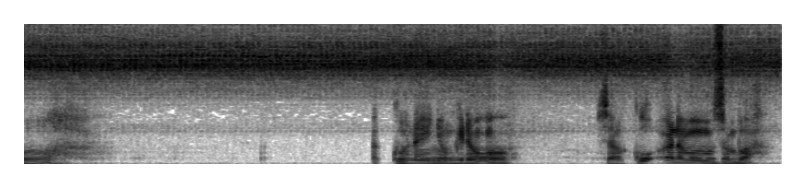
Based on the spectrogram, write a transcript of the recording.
Oh. Ako na inyong ginoo. Sa ako na mo masamba.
